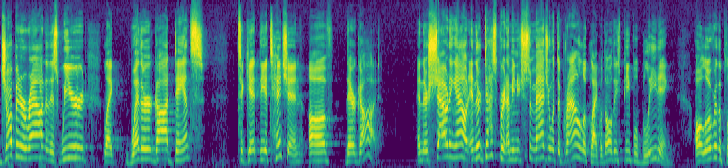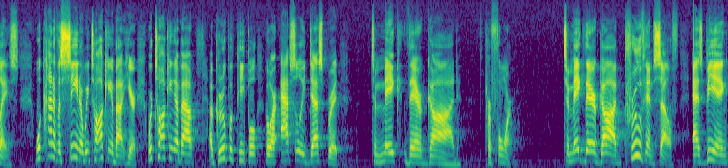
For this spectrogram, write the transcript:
jumping around in this weird, like, weather god dance to get the attention of their God and they're shouting out and they're desperate. I mean, you just imagine what the ground looked like with all these people bleeding all over the place. What kind of a scene are we talking about here? We're talking about a group of people who are absolutely desperate to make their God perform, to make their God prove himself as being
